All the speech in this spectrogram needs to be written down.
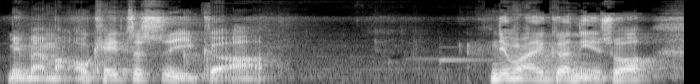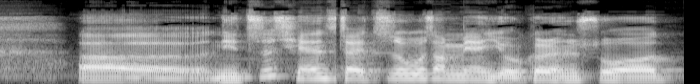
明白吗？OK，这是一个啊。另外一个，你说，呃，你之前在知乎上面有个人说，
